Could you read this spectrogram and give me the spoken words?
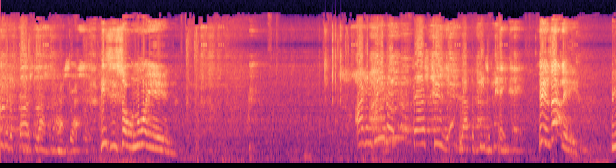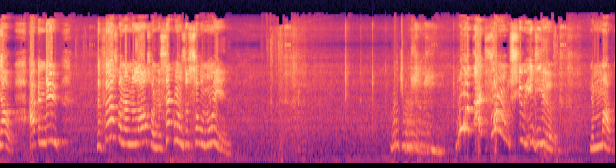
over the first one. This is so annoying. I can do the first two like a piece of cake. Yeah, exactly. No, I can do the first one and the last one. The second one's just so annoying. What do you mean? What? I promised you, idiot. You mug.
